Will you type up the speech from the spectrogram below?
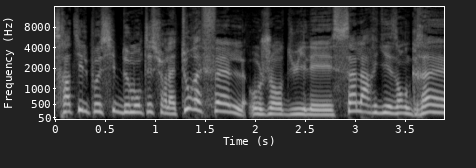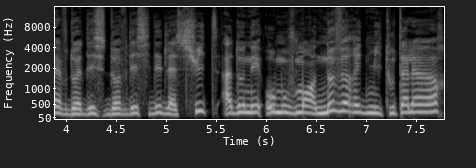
Sera-t-il possible de monter sur la Tour Eiffel aujourd'hui? Les salariés en grève doivent décider de la suite à donner au mouvement à 9h30 tout à l'heure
